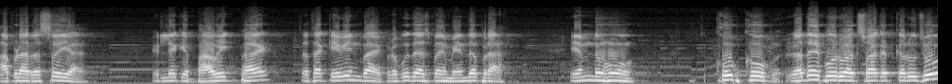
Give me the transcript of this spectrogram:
આપણા રસોઈયા એટલે કે ભાવિકભાઈ તથા કેવિનભાઈ, પ્રભુદાસભાઈ મેંદપરા, એમનું હું ખૂબ ખૂબ હૃદયપૂર્વક સ્વાગત કરું છું.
